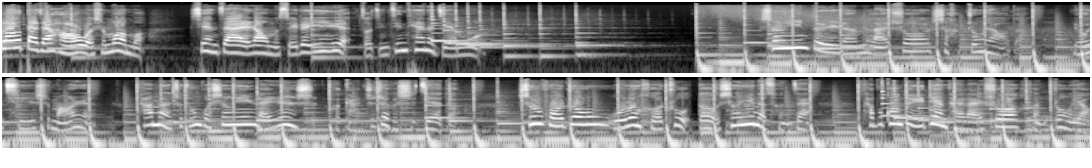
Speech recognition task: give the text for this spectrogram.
Hello，大家好，我是默默。现在让我们随着音乐走进今天的节目。声音对于人们来说是很重要的，尤其是盲人，他们是通过声音来认识和感知这个世界的。生活中无论何处都有声音的存在，它不光对于电台来说很重要，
